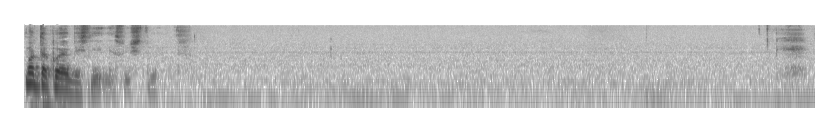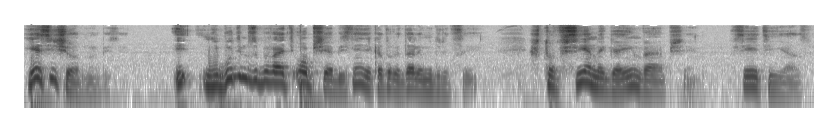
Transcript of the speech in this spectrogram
вот такое объяснение существует. Есть еще одно объяснение. И не будем забывать общее объяснение, которое дали мудрецы, что все нагаим вообще, все эти язвы,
